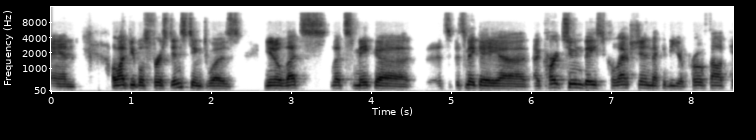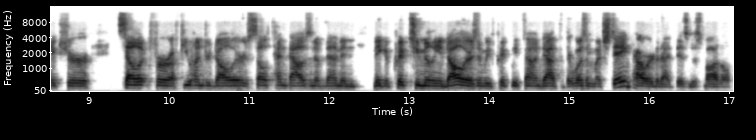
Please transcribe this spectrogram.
and a lot of people's first instinct was, you know, let's let's make a let's, let's make a uh, a cartoon based collection that could be your profile picture sell it for a few hundred dollars, sell 10,000 of them and make a quick $2 million. And we've quickly found out that there wasn't much staying power to that business model.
